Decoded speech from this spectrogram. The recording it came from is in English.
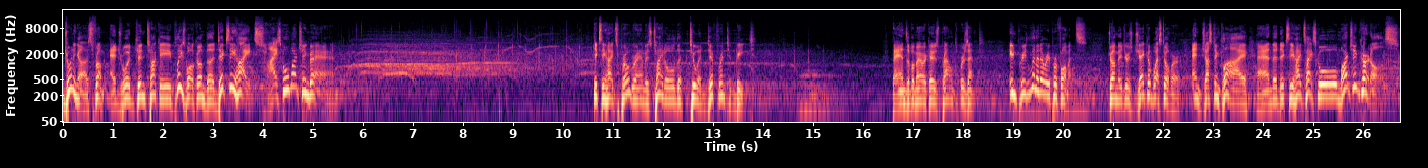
Joining us from Edgewood, Kentucky, please welcome the Dixie Heights High School Marching Band. Dixie Heights program is titled To a Different Beat. Bands of America is proud to present, in preliminary performance, drum majors Jacob Westover and Justin Cly and the Dixie Heights High School Marching Colonels.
